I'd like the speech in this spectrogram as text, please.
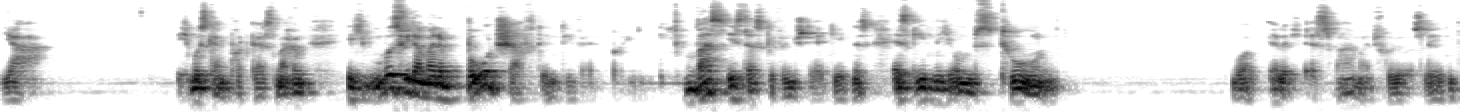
Ja, ich muss keinen Podcast machen. Ich muss wieder meine Botschaft in die Welt was ist das gewünschte Ergebnis? Es geht nicht ums Tun. Boah, ehrlich, es war mein früheres Leben.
